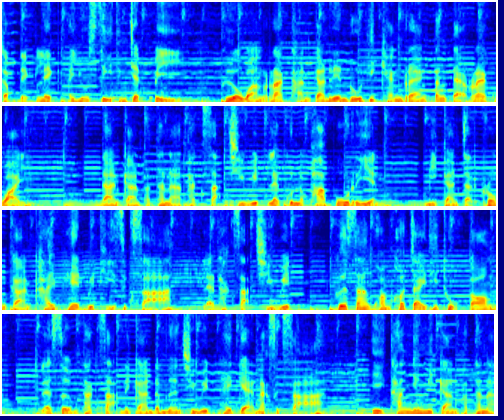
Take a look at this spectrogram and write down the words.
กับเด็กเล็กอายุ 4-7 ปี เพื่อวางรากฐานการเรียนรู้ที่แข็งแรงตั้งแต่แรกวัย ด้านการพัฒนาทักษะชีวิตและคุณภาพผู้เรียน มีการจัดโครงการค่ายเพศวิถีศึกษา และทักษะชีวิต เพื่อสร้างความเข้าใจที่ถูกต้อง และเสริมทักษะในการดำเนินชีวิตให้แก่นักศึกษา อีกทั้งยังมีการพัฒนา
